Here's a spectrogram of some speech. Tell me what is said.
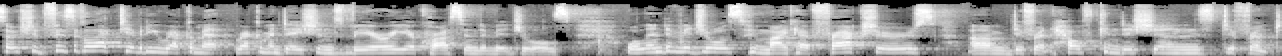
So, should physical activity recommend, recommendations vary across individuals? Well, individuals who might have fractures, um, different health conditions, different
